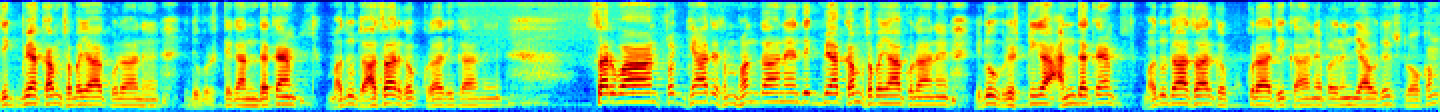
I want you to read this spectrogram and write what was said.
दिग्व्यकं सभयाकुलान् इति वृष्टिगन्धकं ಸರ್ವಾನ್ ಸ್ವಜ್ಞಾತಿ ಸಂಬಂಧಾನೆ ದಿಗ್ವ್ಯಾಕಂ சபயாக்குலானே இது விருஷ்டிக அந்தக மதுதாசார்க்கு குக்குராதிகான பதினஞ்சாவது ஸ்லோகம்.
